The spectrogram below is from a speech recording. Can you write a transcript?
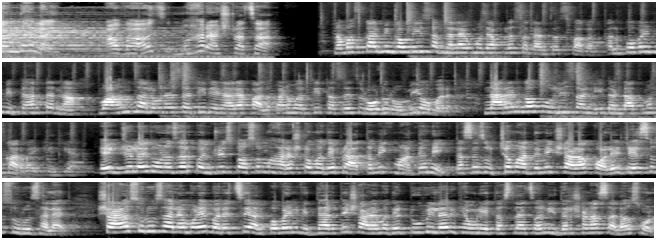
संध्यालाईव्ह आवाज महाराष्ट्राचा. नमस्कार मी गौरी. संध्यालाईव्हमध्ये आपलं सगळ्यांचं स्वागत. अल्पवयीन विद्यार्थ्यांना वाहन चालवण्यासाठी देणाऱ्या पालकांवरती तसेच रोड रोमिओवर नारायणगाव पोलिसांनी दंडात्मक कारवाई केली आहे. एक जुलै दोन हजार पंचवीसपासून महाराष्ट्रामध्ये प्राथमिक माध्यमिक तसेच उच्च माध्यमिक शाळा कॉलेजेस सुरू झाल्या आहेत शाळा सुरू झाल्यामुळे बरेचसे अल्पवयीन विद्यार्थी शाळेमध्ये टू व्हीलर घेऊन येत असल्याचं निदर्शनास आलं असून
